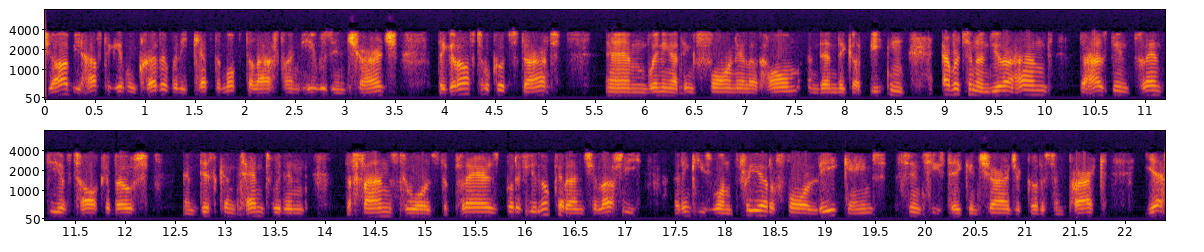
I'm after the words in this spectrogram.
job. You have to give him credit when he kept them up the last time he was in charge. They got off to a good start, um, winning I think 4 0 at home, and then they got beaten. Everton, on the other hand, there has been plenty of talk about and discontent within the fans towards the players. But if you look at Ancelotti, I think he's won three out of four league games since he's taken charge at Goodison Park. Yes,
